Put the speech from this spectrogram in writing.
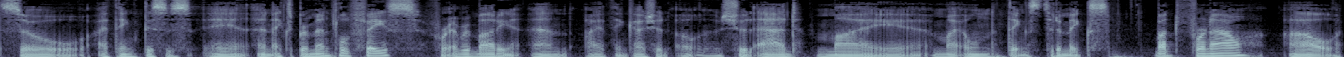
So I think this is a, an experimental phase for everybody, and I think I should uh, should add my uh, my own things to the mix. But for now, I'll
